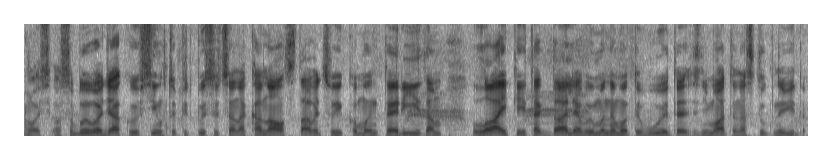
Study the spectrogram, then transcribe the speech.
Ось, особливо дякую всім, хто підписується на канал, ставить свої коментарі, там, лайки і так далі. Ви мене мотивуєте знімати наступне відео.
